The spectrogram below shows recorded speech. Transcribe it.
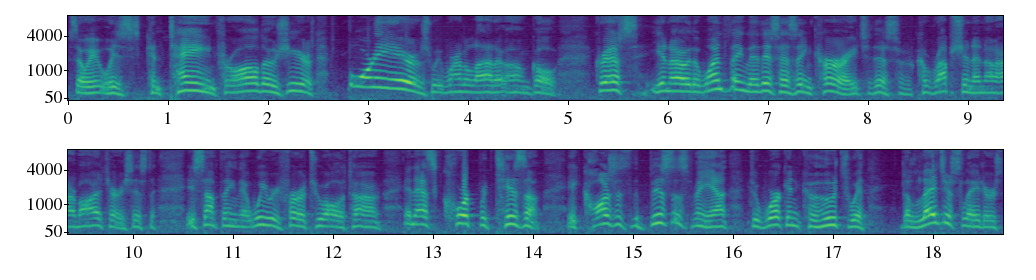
So it was contained for all those years. 40 years we weren't allowed to own gold. Chris, you know, the one thing that this has encouraged, this corruption in our monetary system, is something that we refer to all the time, and that's corporatism. It causes the businessman to work in cahoots with the legislators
